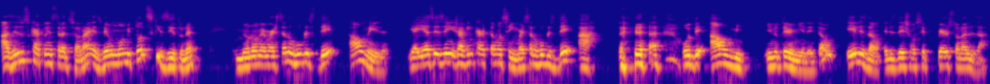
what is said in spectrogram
Às vezes os cartões tradicionais vêm um nome todo esquisito, né? Meu nome é Marcelo Rubles de Almeida. E aí, às vezes, já vem cartão assim, Marcelo Rubles de A. Ou de Alme e não termina. Então, eles não, eles deixam você personalizar.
